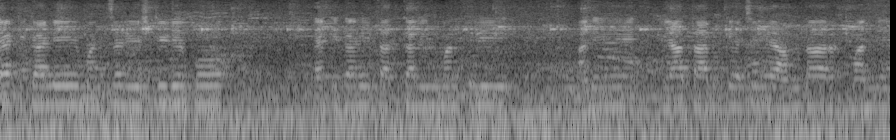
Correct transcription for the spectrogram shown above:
या ठिकाणी मनसर एस टी डेपो या ठिकाणी तत्कालीन मंत्री आणि या तालुक्याचे आमदार माननीय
